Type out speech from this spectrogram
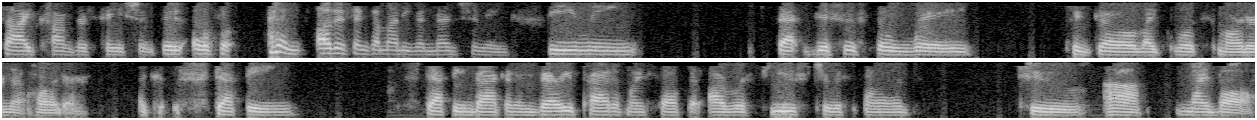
side conversations. There's also other things I'm not even mentioning, feeling that this is the way to go, like work smarter, not harder, like stepping, stepping back. And I'm very proud of myself that I refuse to respond to uh, my boss.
